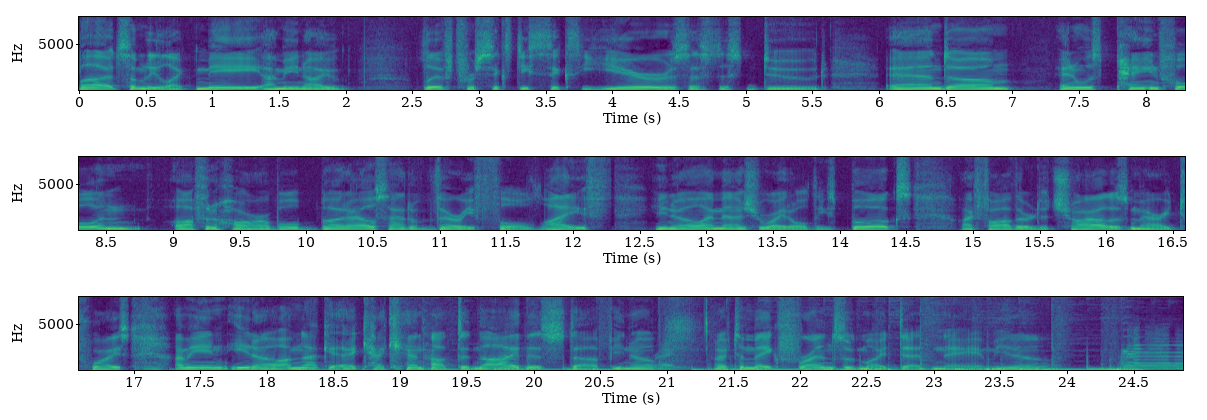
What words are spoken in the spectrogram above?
But somebody like me, I mean, I lived for 66 years as this dude, and um, and it was painful and often horrible. But I also had a very full life. You know, I managed to write all these books. I fathered a child. I was married twice. I mean, you know, I'm not. I I cannot deny this stuff. You know, Right. I have to make friends with my dead name. You know.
